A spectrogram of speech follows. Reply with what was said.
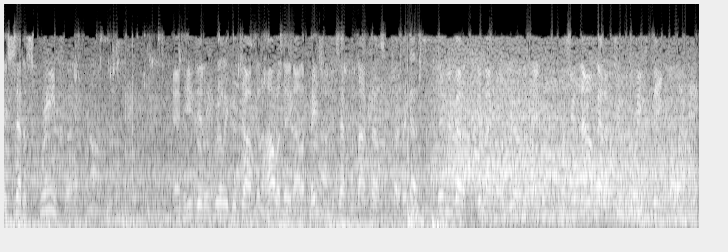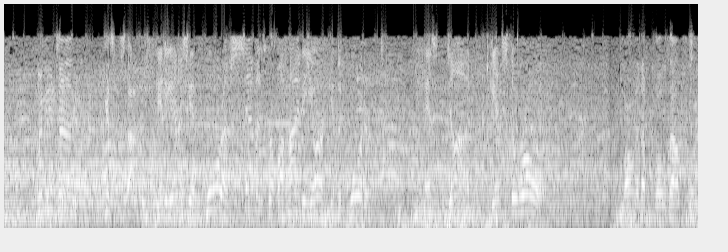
They set a screen for him. And he did a really good job in Holiday. Now the Pacers just have to knock down some shots. They got then you got to get back on the other end. But you now got a two-three thing going. Plenty of time, get some stops. Indiana's hit four of seven from behind the arc in the quarter. As Dunn gets the roll. Long enough closeout for you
